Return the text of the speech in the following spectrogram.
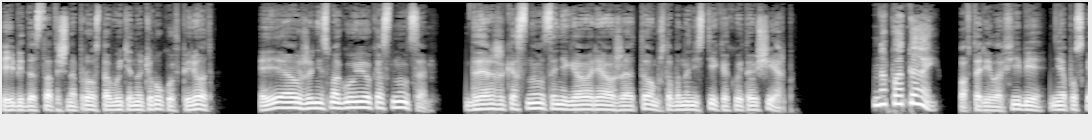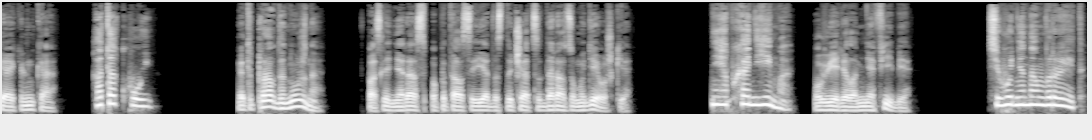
Фиби достаточно просто вытянуть руку вперед, и я уже не смогу ее коснуться. Даже коснуться, не говоря уже о том, чтобы нанести какой-то ущерб. «Нападай!» — повторила Фиби, не опуская клинка. «Атакуй!» «Это правда нужно?» В последний раз попытался я достучаться до разума девушки. «Необходимо», — уверила меня Фиби. «Сегодня нам в рейд.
